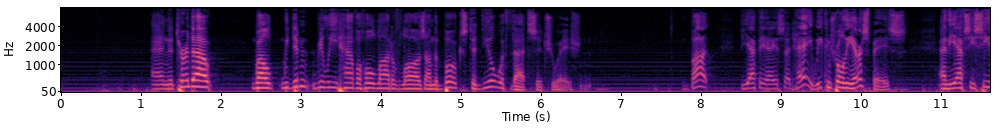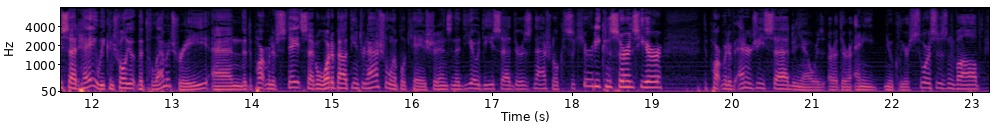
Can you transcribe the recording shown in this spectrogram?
And it turned out, well, we didn't really have a whole lot of laws on the books to deal with that situation. But the FAA said, hey, we control the airspace. And the FCC said, hey, we control the telemetry. And the Department of State said, well, what about the international implications? And the DoD said, there's national security concerns here. Department of Energy said, you know, is, are there any nuclear sources involved?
